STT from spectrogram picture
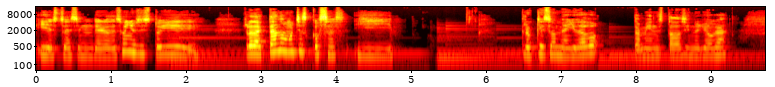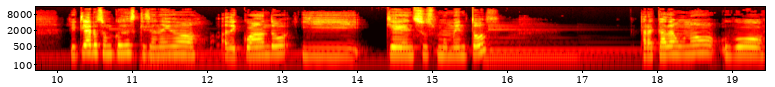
Y estoy haciendo un diario de sueños, estoy redactando muchas cosas y creo que eso me ha ayudado. También he estado haciendo yoga. Que claro, son cosas que se han ido adecuando y que en sus momentos para cada uno hubo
